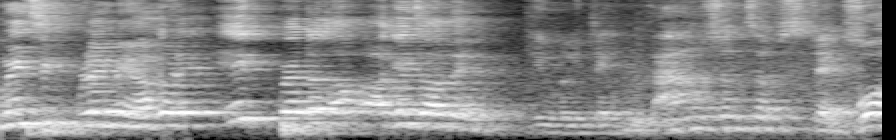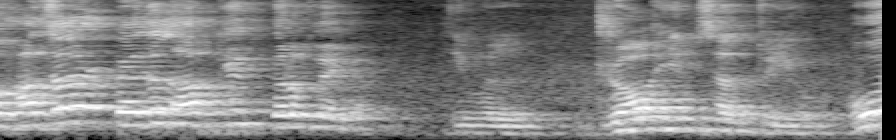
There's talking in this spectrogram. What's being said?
अमेजिंग प्रेम है अगर एक पैदल आप आगे जाते हैं He will take thousands of steps. वो हज़ार पैदल आपकी तरफ़ लेगा He will draw Himself to you. वो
